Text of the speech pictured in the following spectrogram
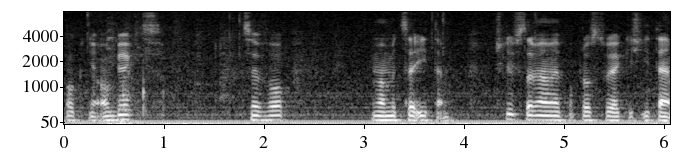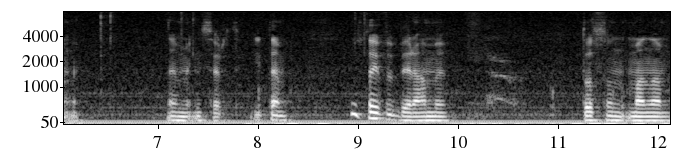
W oknie obiekt, CWOP, mamy C-item, czyli wstawiamy po prostu jakieś itemy. Dajemy insert item i tutaj wybieramy to co ma nam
